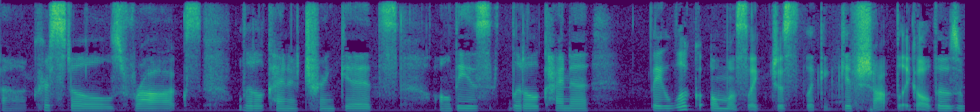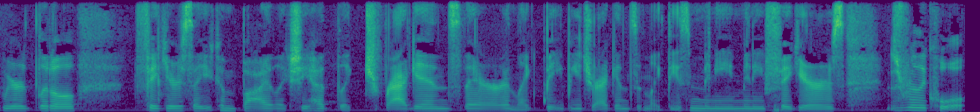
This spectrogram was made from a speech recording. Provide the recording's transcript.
uh, crystals, rocks, little kind of trinkets, all these little kind of. They look almost like just like a gift shop, like all those weird little figures that you can buy. Like she had like dragons there and like baby dragons and like these mini mini figures. It was really cool.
